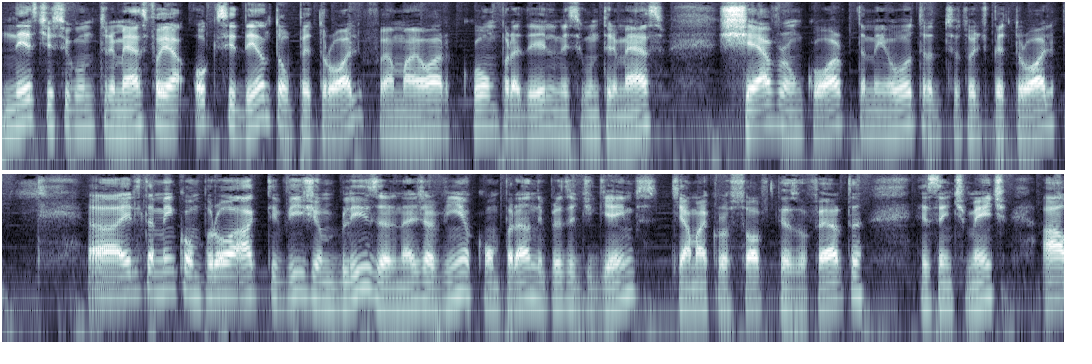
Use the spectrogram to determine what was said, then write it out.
neste segundo trimestre foi a Occidental Petróleo, foi a maior compra dele nesse segundo trimestre. Chevron Corp, também outra do setor de petróleo. Uh, ele também comprou a Activision Blizzard, né? já vinha comprando empresa de games, que a Microsoft fez oferta recentemente. A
